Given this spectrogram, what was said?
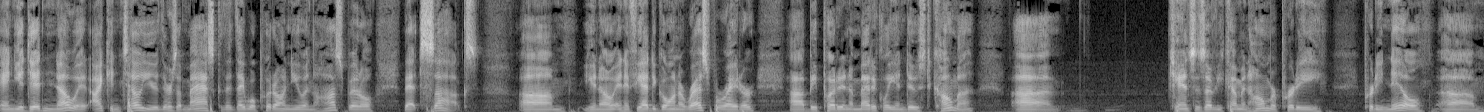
and you didn't know it, I can tell you there's a mask that they will put on you in the hospital that sucks. Um, you know, and if you had to go on a respirator, uh, be put in a medically induced coma, uh, chances of you coming home are pretty, pretty nil. Um,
